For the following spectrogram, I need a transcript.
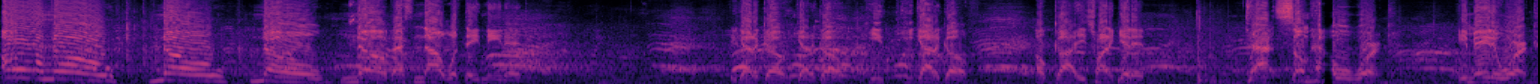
Oh, no, no, no, no. That's not what they needed. He got to go. He got to go. He, he got to go. Oh, God, he's trying to get it. That somehow will work. He made it work.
